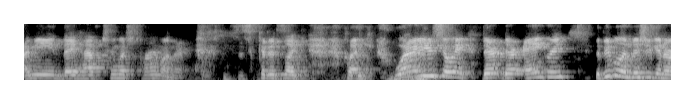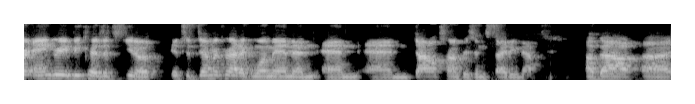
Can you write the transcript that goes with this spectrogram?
I mean, they have too much time on their hands because it's like, like, why are you so? ang- They're they're angry. The people in Michigan are angry because it's you know it's a Democratic woman and and and Donald Trump is inciting them about uh,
